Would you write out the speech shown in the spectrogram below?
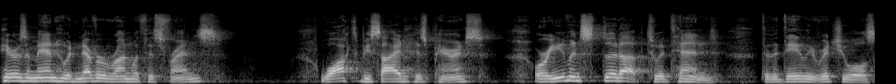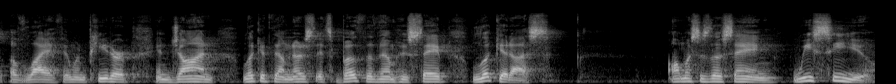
Here is a man who had never run with his friends, walked beside his parents, or even stood up to attend to the daily rituals of life. And when Peter and John look at them, notice it's both of them who say, Look at us, almost as though saying, We see you.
